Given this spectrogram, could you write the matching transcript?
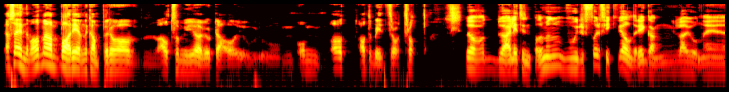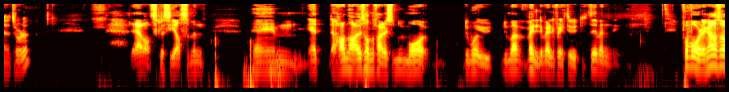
ja, så, ender man opp med bare jevne kamper og altfor mye overgjort da, og, og, og, at det blir trått. Du, er litt inne på det, men hvorfor fikk vi aldri i gang Lajoni, tror du? Det er vanskelig å si, altså, men um, jeg, han har jo sånne ferdigheter som du må du må, ut, du må, være veldig veldig flink til å utnytte. Men for Vålinga så,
